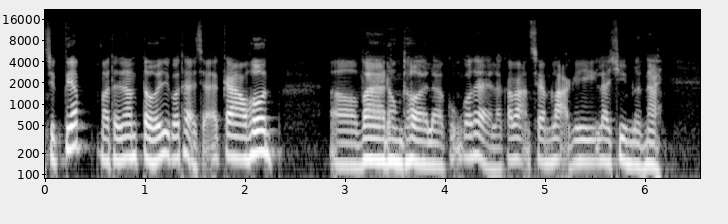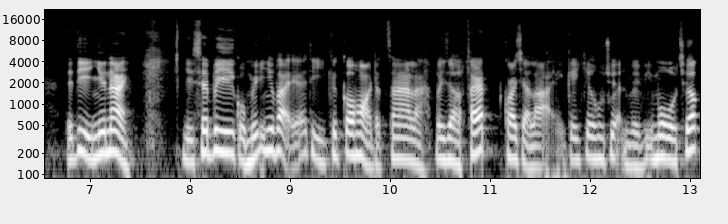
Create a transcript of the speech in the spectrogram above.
trực tiếp và thời gian tới thì có thể sẽ cao hơn. À, và đồng thời là cũng có thể là các bạn xem lại cái livestream lần này. Thế thì như này, thì CPI của Mỹ như vậy ấy, thì cái câu hỏi đặt ra là bây giờ Fed quay trở lại cái câu chuyện về vĩ mô trước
